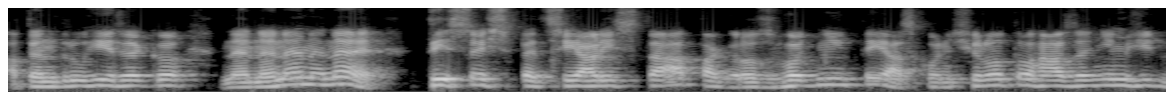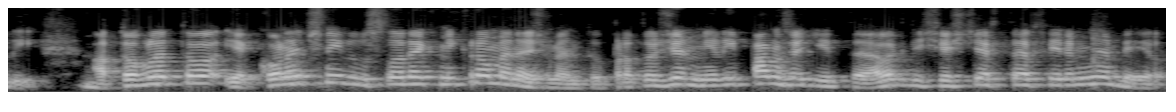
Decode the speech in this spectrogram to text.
A ten druhý řekl, ne, ne, ne, ne, ne, ty seš specialista, tak rozhodní ty a skončilo to házením židlí. A tohle je konečný důsledek mikromanagementu, protože milý pan ředitel, když ještě v té firmě byl,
